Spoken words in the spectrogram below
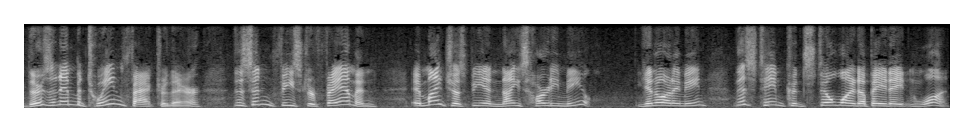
There's an in between factor there. This isn't feast or famine. It might just be a nice hearty meal. You know what I mean? This team could still wind up 8 8 and 1,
